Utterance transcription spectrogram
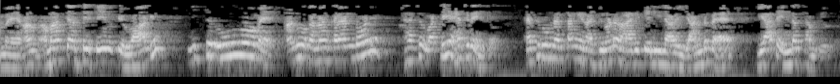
මේ අමාත්‍යංශයේ සේවකයෝ වාගේ නිතරම අනුව ගණන් කරන්න ඕනේ හැස වටේ හැසිරෙන්න ඕනේ. හැසිරුණ නැත්නම් ඒ රජුරණ රාජකීය ලීලාවේ යන්න බෑ. ගියාට එන්නත් හම්බ වෙනවා.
